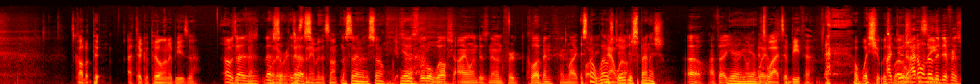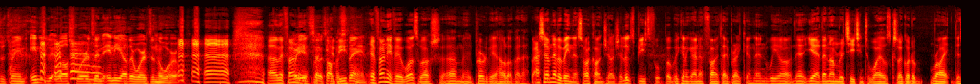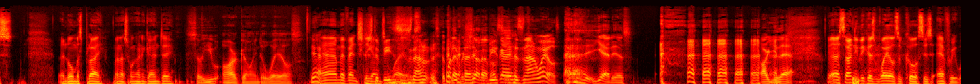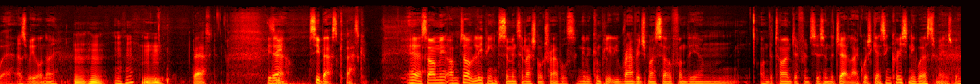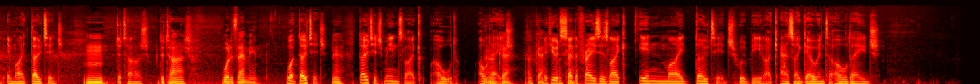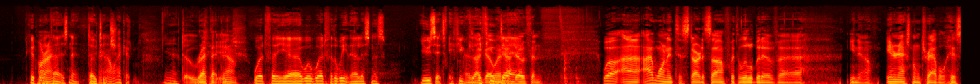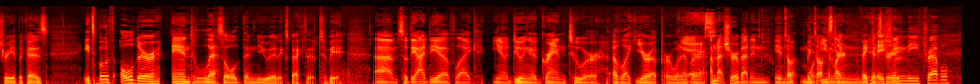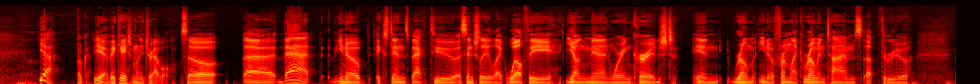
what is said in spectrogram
It's called a pi- I took a pill in Ibiza. Oh, is that, Ibiza, that's, whatever. is That's that- the name of the song. That's the name of the song. So Yeah, this little Welsh island is known for clubbing and like. it's not? Welsh, Not dude. Welsh. It's Spanish. Oh, I thought you Yeah, were going yeah. to That's why it's Ibiza. I wish it was I, Welsh. dude, I don't know Z. the difference between any Welsh words and any other words in the world. um, if only Wait, if, so it's off of Spain. if only if it was Welsh, um, it'd probably be a whole lot better. But actually, I've never been there, so I can't judge. It looks beautiful, but we're going to go on a five day break, and then we are. Then, yeah, then I'm retreating to Wales because I've got to write this enormous play, and that's what I'm going to go and do. So you are going to Wales? Yeah, I am eventually Just going to Wales. is not Whatever, shut up, Ibiza okay? is not in Wales. yeah, it is. Argue that. Yeah, it's only because Wales, of course, is everywhere, as we all know. Mm-hmm. Mm-hmm. Mm-hmm. Basque. Yeah, Seabask. Basque. Basque. Yeah, so I mean, I'm sort of leaping into some international travels. I'm going to completely ravage myself on the um, on the time differences and the jet lag, which gets increasingly worse for me as in my dotage. Mm. Dotage. Dotage. What does that mean? What dotage? Yeah. Dotage means like old, old Okay. age. Okay. If you were to say the phrase is like "in my dotage," would be like "as I go into old age." Good word, right. that isn't it? Yeah, Dotage. I like it. Yeah. Write that down. Word for the uh, word for the week, there, listeners. Use it if you As I if go you into dare. Dothan. Well, uh, I wanted to start us off with a little bit of, uh, you know, international travel history because it's both older and less old than you would expect it to be. Um, so the idea of like, you know, doing a grand tour of like Europe or whatever, Yes. I'm not sure about in We in talk, more talking Eastern like vacation travel. Yeah. Okay. Yeah, vacationally travel. So uh, that you know extends back to essentially like wealthy young men were encouraged in Rome, you know, from like Roman times up through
